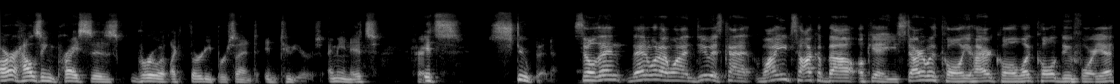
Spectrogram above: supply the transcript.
our housing prices grew at like thirty percent in two years. I mean, it's crazy. it's stupid. So then, then what I want to do is kind of why don't you talk about okay, you started with Cole, you hired Cole. What Cole do for you?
